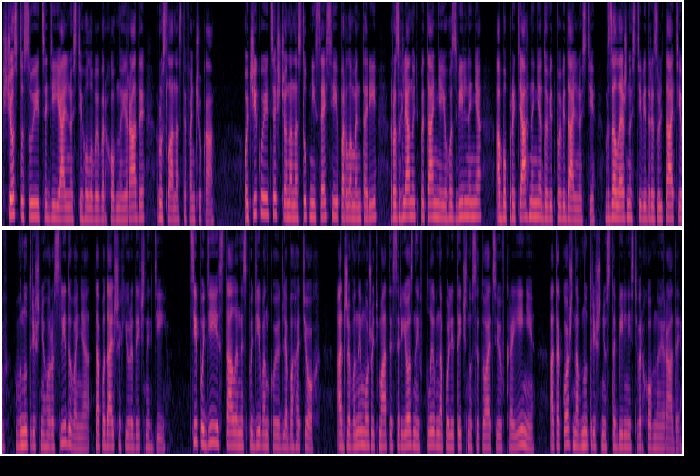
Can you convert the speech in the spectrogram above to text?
що стосується діяльності голови Верховної Ради Руслана Стефанчука. Очікується, що на наступній сесії парламентарі розглянуть питання його звільнення або притягнення до відповідальності в залежності від результатів внутрішнього розслідування та подальших юридичних дій. Ці події стали несподіванкою для багатьох, адже вони можуть мати серйозний вплив на політичну ситуацію в країні, а також на внутрішню стабільність Верховної Ради.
